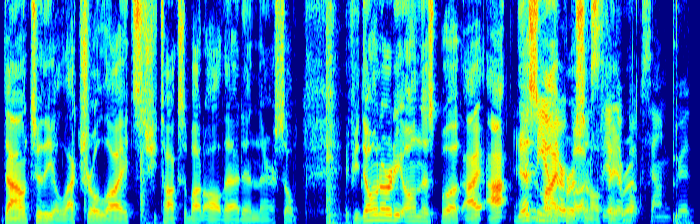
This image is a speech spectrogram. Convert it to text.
down to the electrolytes. She talks about all that in there. So if you don't already own this book, I, I this is my personal books, the other favorite. books sound good.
